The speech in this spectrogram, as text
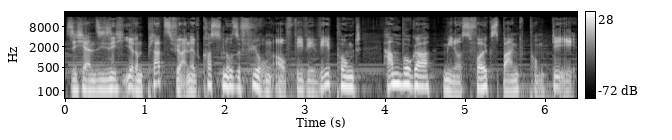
Sichern Sie sich Ihren Platz für eine kostenlose Führung auf www.hamburger-volksbank.de.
